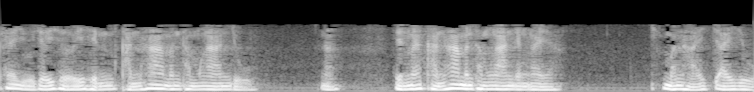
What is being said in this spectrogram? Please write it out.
แค่อยู่เฉยๆเห็นขันห้ามันทำงานอยู่นะเห็นไหมขันห้ามันทำงานยังไงอะมันหายใจอยู่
